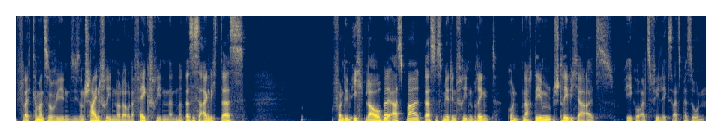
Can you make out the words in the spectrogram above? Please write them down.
vielleicht kann man es so wie, wie so ein Scheinfrieden oder, oder Fake-Frieden nennen. Ne? Das ist eigentlich das, von dem ich glaube erstmal, dass es mir den Frieden bringt. Und nach dem strebe ich ja als Ego, als Felix, als Person.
